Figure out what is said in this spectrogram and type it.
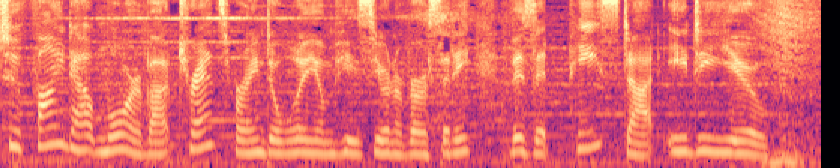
To find out more about transferring to William Peace University, visit peace.edu.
